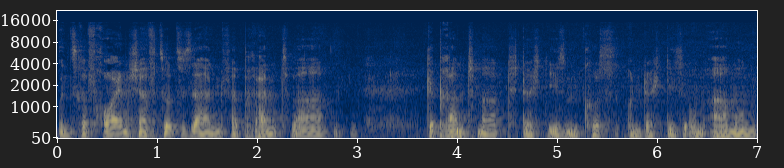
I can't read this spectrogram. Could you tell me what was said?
unsere Freundschaft sozusagen verbrannt war, gebrandmarkt durch diesen Kuss und durch diese Umarmung.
